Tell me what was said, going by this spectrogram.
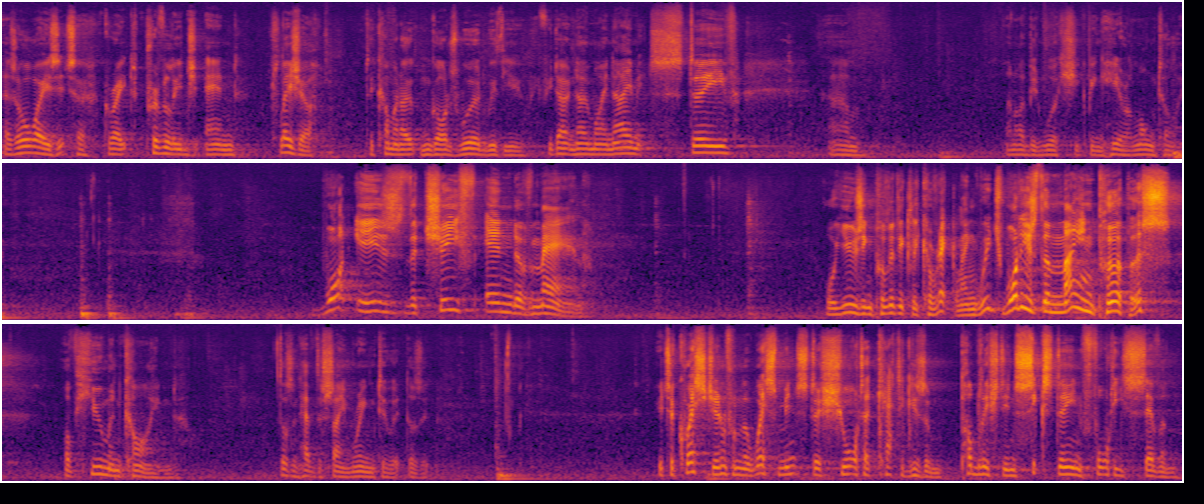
As always, it's a great privilege and pleasure to come and open God's Word with you. If you don't know my name, it's Steve, um, and I've been worshiping here a long time. What is the chief end of man? Or using politically correct language, what is the main purpose of humankind? Doesn't have the same ring to it, does it? It's a question from the Westminster Shorter Catechism, published in 1647.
